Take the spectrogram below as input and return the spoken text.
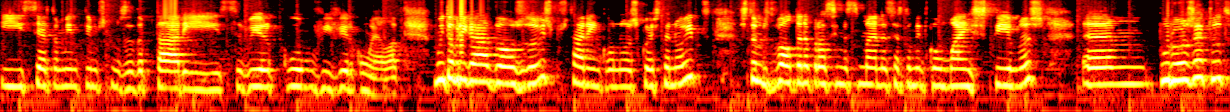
e certamente temos que nos adaptar e saber como viver com ela. Muito obrigado aos dois por estarem connosco esta noite. Estamos de volta na próxima semana, certamente com mais temas. Um, por hoje é tudo.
